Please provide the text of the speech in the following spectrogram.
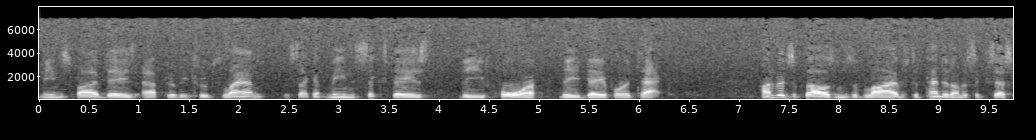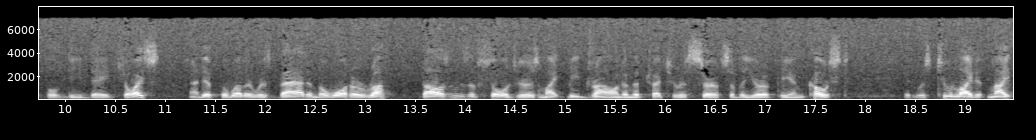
means five days after the troops land. The second means six days before the day for attack. Hundreds of thousands of lives depended on a successful D-Day choice. And if the weather was bad and the water rough, thousands of soldiers might be drowned in the treacherous surfs of the European coast. It was too light at night.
